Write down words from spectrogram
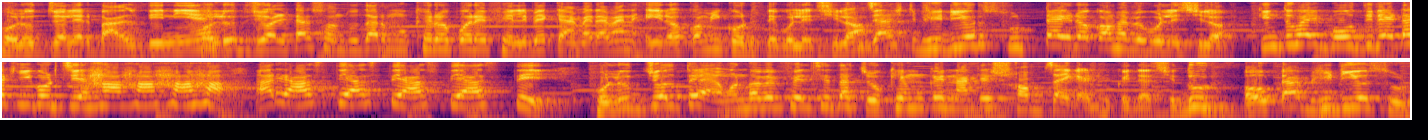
হলুদ জলের বালতি নিয়ে হলুদ জলটা সন্তুদার মুখের ওপরে ফেলবে ক্যামেরাম্যান এরকমই করতে বলেছিল। জাস্ট ভিডিওর শ্যুটটা এরকম হবে বলেছিল। কিন্তু ভাই বৌদিরা এটা কি করছে? হা হা হা হা আরে আস্তে আস্তে আস্তে আস্তে। হলুদ জল তো এমন ভাবে ফেলছে তার চোখে মুখে নাকে সব জায়গায় ঢুকে যাচ্ছে। দূর। ওটা ভিডিও শ্যুট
